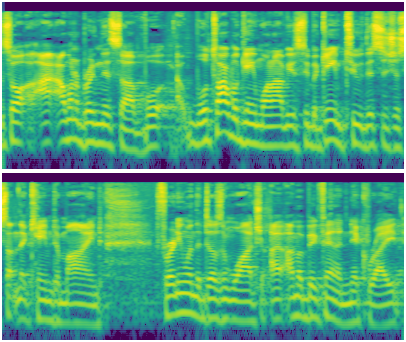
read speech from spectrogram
So I, I want to bring this up. We'll, we'll talk about game one, obviously, but game two, this is just something that came to mind. For anyone that doesn't watch, I, I'm a big fan of Nick Wright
